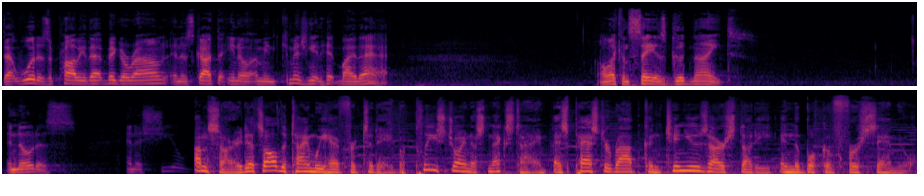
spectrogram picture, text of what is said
That wood is probably that big around, and it's got that, you know, I mean, imagine getting hit by that? All I can say is good night. And notice, and a shield. I'm sorry, that's all the time we have for today, but please join us next time as Pastor Rob continues our study in the book of 1 Samuel.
